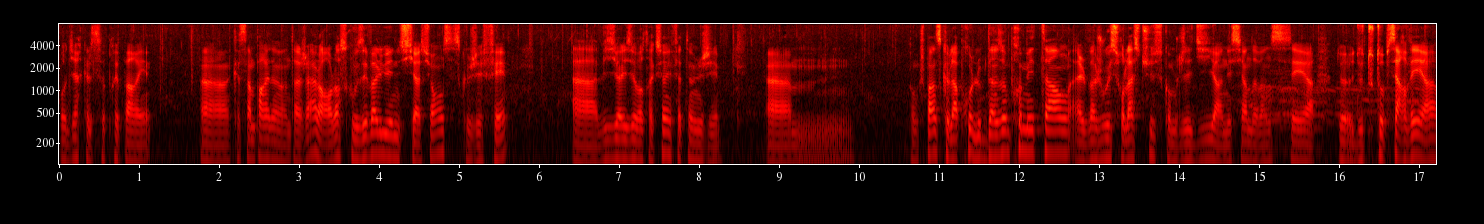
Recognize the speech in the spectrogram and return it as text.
pour dire qu'elle se préparait. Euh, qu'elle s'emparait davantage. Alors, lorsque vous évaluez une situation, c'est ce que j'ai fait. Euh, visualisez votre action et faites un G. Donc je pense que dans un premier temps, elle va jouer sur l'astuce, comme je l'ai dit, en essayant d'avancer, euh, de, tout observer, hein,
